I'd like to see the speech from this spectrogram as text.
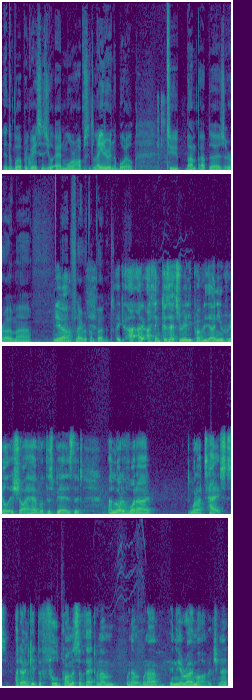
the boil progresses, you'll add more hops later in the boil to bump up those aroma yeah. and flavor components. I, I think because that's really probably the only real issue I have with this beer is that a lot of what I what I taste, I don't get the full promise of that when I'm when I when I'm in the aroma of it, you know.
